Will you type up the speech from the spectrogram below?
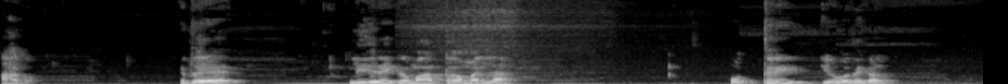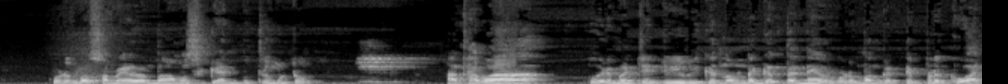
ആകും. ഇത് ലീനയ്ക്ക് മാത്രമല്ല ഒത്തിരി യുവതികൾ കുടുംബസമേതം താമസിക്കാൻ ബുദ്ധിമുട്ടും അഥവാ ഒരുമിച്ച് ജീവിക്കുന്നുണ്ടെങ്കിൽ തന്നെ ഒരു കുടുംബം കെട്ടിപ്പടുക്കുവാൻ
